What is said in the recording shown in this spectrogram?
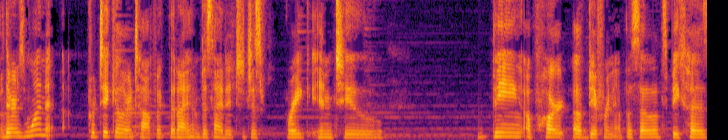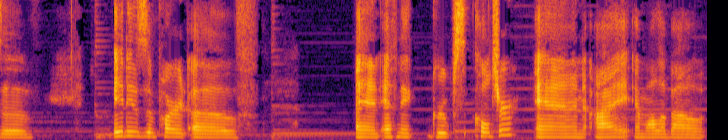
there's one particular topic that I have decided to just break into being a part of different episodes because of it is a part of an ethnic group's culture and I am all about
